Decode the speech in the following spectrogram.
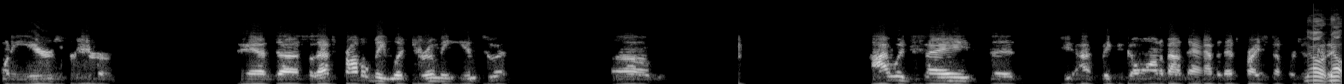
20 years for sure. And uh, so that's probably what drew me into it. Um, I would say that we could go on about that, but that's probably stuff we're just no, no,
